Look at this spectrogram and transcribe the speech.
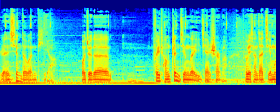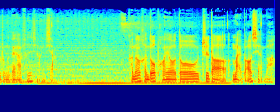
人性的问题啊，我觉得非常震惊的一件事吧，特别想在节目中跟大家分享一下。可能很多朋友都知道买保险吧，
